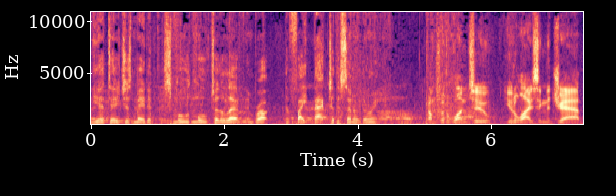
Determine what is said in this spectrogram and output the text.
Nietes just made a smooth move to the left and brought the fight back to the center of the ring. Comes with a one-two, utilizing the jab.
